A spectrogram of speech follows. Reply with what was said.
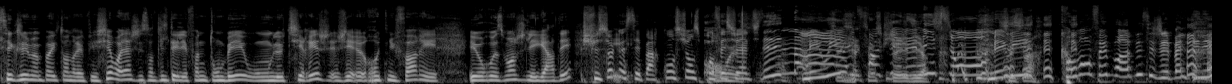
C'est que j'ai même pas eu le temps de réfléchir. Voilà, j'ai senti le téléphone tomber ou on me le tirait. J'ai retenu fort et, et heureusement, je l'ai gardé. je suis sûre que c'est par conscience professionnelle. Tu t'es dit, non, Mais oui, mais oui. Comment on fait pour appeler si j'ai pas le téléphone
